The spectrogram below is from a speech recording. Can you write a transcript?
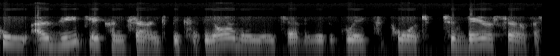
who are deeply concerned because the R117 is a great support to their service.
